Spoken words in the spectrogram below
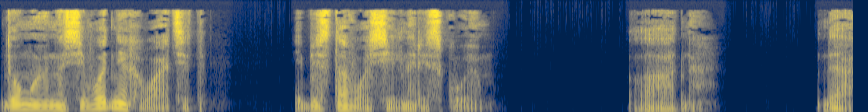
Думаю, на сегодня хватит. И без того сильно рискуем». «Ладно. Да».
